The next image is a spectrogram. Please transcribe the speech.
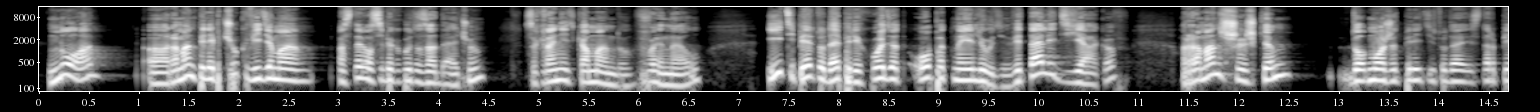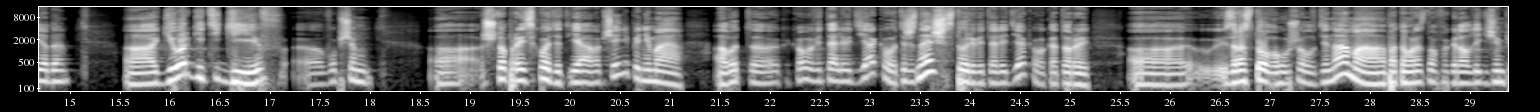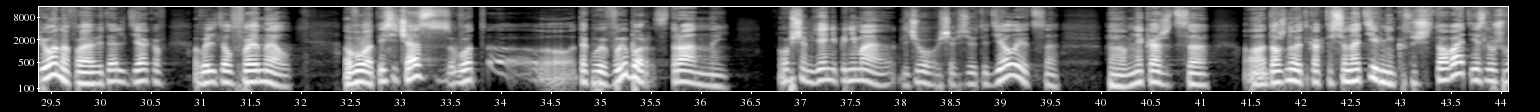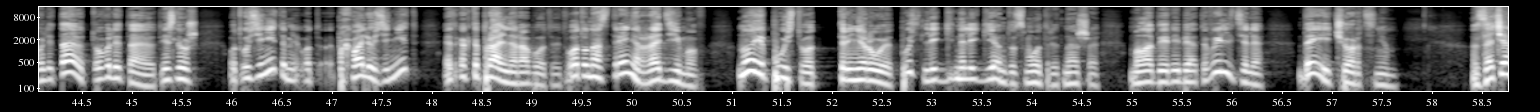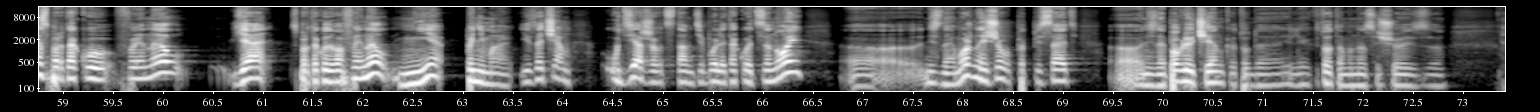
Но э, Роман Пилипчук, видимо, поставил себе какую-то задачу сохранить команду ФНЛ. И теперь туда переходят опытные люди. Виталий Дьяков, Роман Шишкин может перейти туда из торпеда, Георгий Тигиев. Э, В общем, э, что происходит, я вообще не понимаю. А вот э, каково Виталию Дьякову? Ты же знаешь историю Виталия Дьякова, который э, из Ростова ушел в «Динамо», а потом Ростов играл в Лиге чемпионов, а Виталий Дьяков вылетел в ФНЛ. Вот, и сейчас вот э, такой выбор странный. В общем, я не понимаю, для чего вообще все это делается. Э, Мне кажется, э, должно это как-то все нативненько существовать. Если уж вылетают, то вылетают. Если уж... Вот у «Зенита», вот похвалю «Зенит», это как-то правильно работает. Вот у нас тренер Радимов. Ну и пусть вот тренирует, пусть леги- на легенду смотрят наши молодые ребята. Вылетели, да и черт с ним. Зачем Спартаку ФНЛ? Я Спартаку 2 ФНЛ не понимаю. И зачем удерживаться там, тем более такой ценой? Э, не знаю, можно еще подписать, э, не знаю, Павлюченко туда, или кто там у нас еще из... э,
